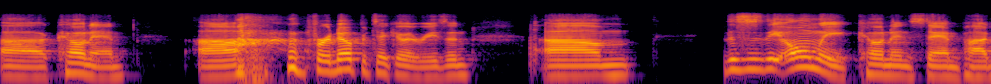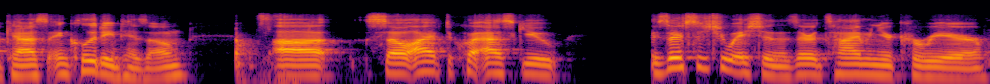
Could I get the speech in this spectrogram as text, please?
uh, Konnan, uh, for no particular reason. Um, this is the only Konnan Stan podcast, including his own. Uh, so I have to qu- ask you: Is there a situation? Is there a time in your career?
